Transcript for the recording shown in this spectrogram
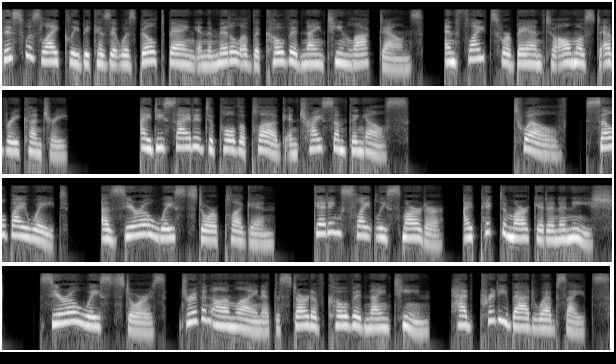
This was likely because it was built bang in the middle of the COVID-19 lockdowns, and flights were banned to almost every country. I decided to pull the plug and try something else. 12. Sell by weight. A zero waste store plugin. Getting slightly smarter, I picked a market and a niche. Zero waste stores, driven online at the start of COVID 19, had pretty bad websites.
